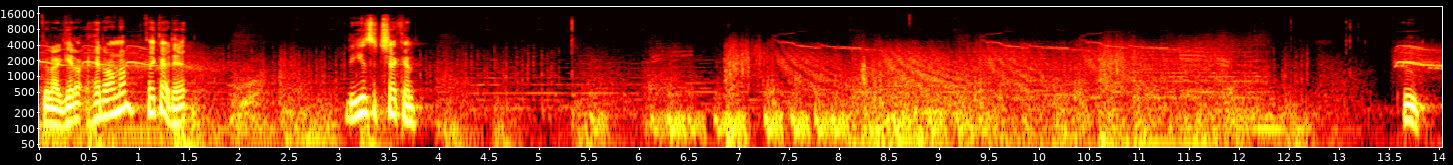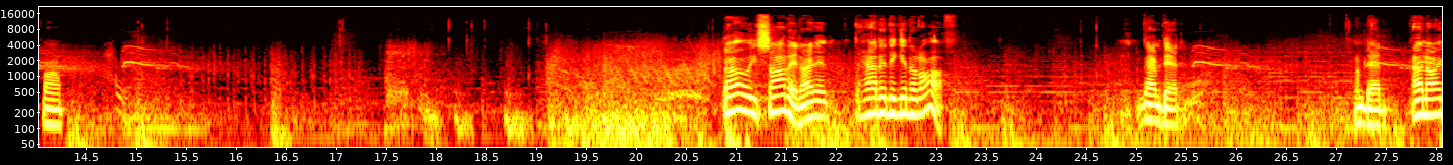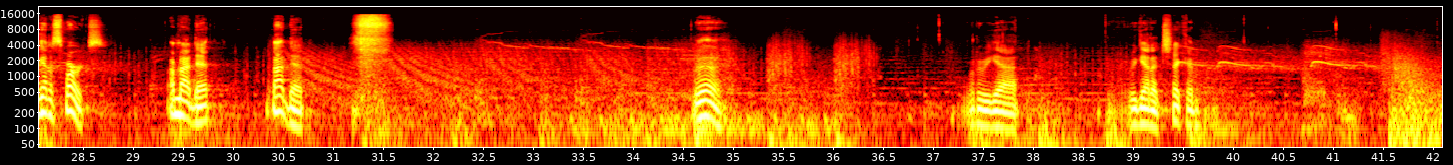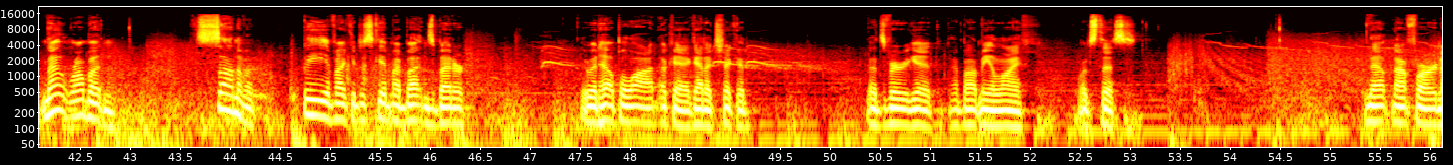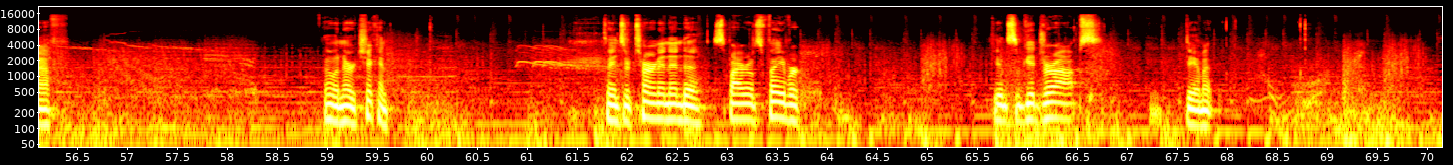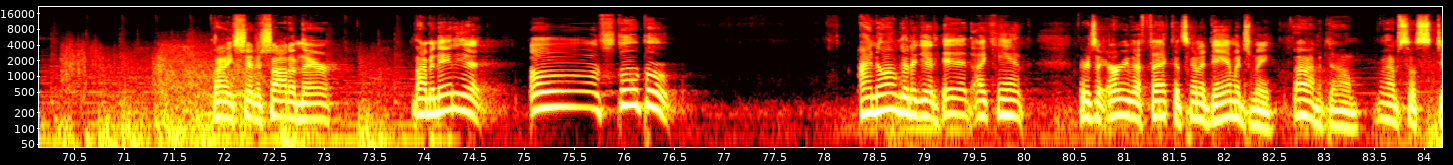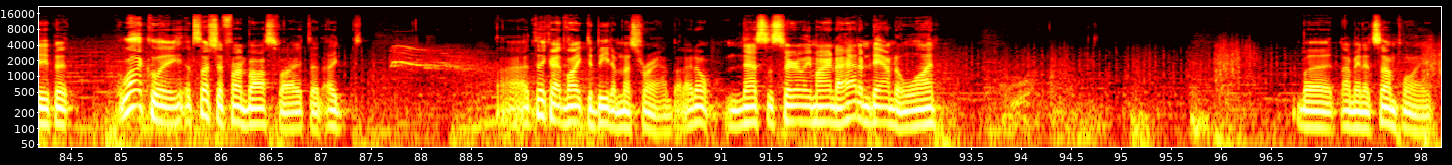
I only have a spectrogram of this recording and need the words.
Did I get a hit on him? I think I did. Did he use a chicken? Ooh, bomb. Oh, he shot it. I didn't. How did he get it off? I'm dead. I'm dead. Oh no, I got a Sparx. I'm not dead. Not dead. Yeah. What do we got? We got a chicken. No, wrong button. Son of a B, if I could just get my buttons better. It would help a lot. Okay, I got a chicken. That's very good. That bought me a life. What's this? Nope, not far enough. Oh, another chicken. Things are turning into Spyro's favor. Getting some good drops. Damn it. I should have shot him there. I'm an idiot. Oh, stupid. I know I'm going to get hit. I can't. There's an area of effect that's going to damage me. Oh, I'm dumb. I'm so stupid. Luckily, it's such a fun boss fight that I I think I'd like to beat him this round, but I don't necessarily mind. I had him down to one. But, I mean, at some point,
